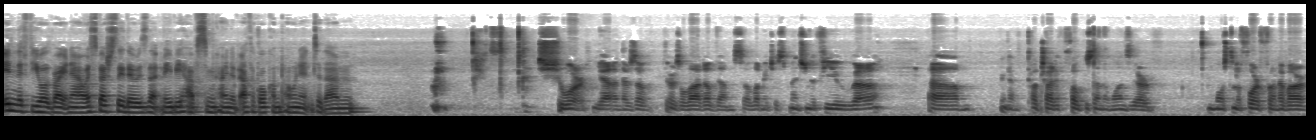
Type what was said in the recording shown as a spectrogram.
in the field right now, especially those that maybe have some kind of ethical component to them. Sure. Yeah, and there's a there's a lot of them. So let me just mention a few. Uh, um, you know, I'll try to focus on the ones that are most in the forefront of our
